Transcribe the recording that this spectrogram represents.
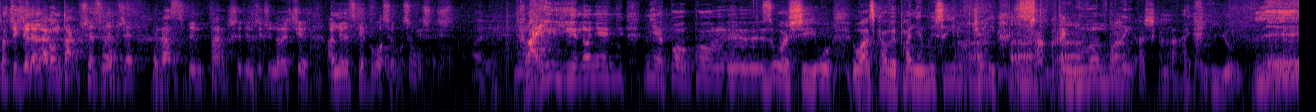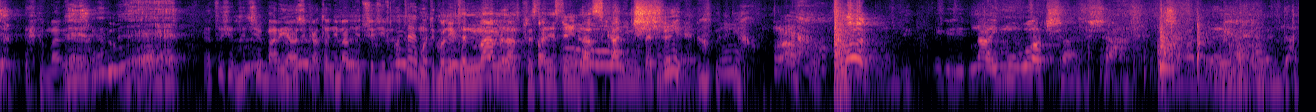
to cię ziele lagą tak przez łeb, że raz w swym parszywym życiu nareszcie anielskie głosy usłyszysz. A i, no nie, nie, nie po, po y, złości u, łaskawy panie, my sobie no chcieli mariaszka. Ju. Mariaszka? A co się tyczy Mariaszka, to nie mam nic przeciwko temu, tylko niech ten mamlas przestanie z tymi laskaniem i beczeniem. Najmłodsza daj.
